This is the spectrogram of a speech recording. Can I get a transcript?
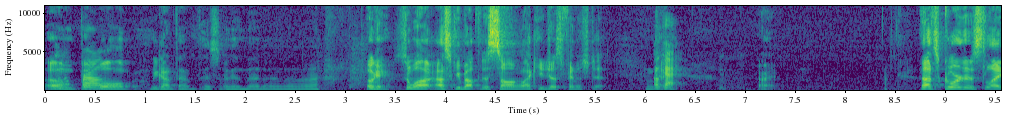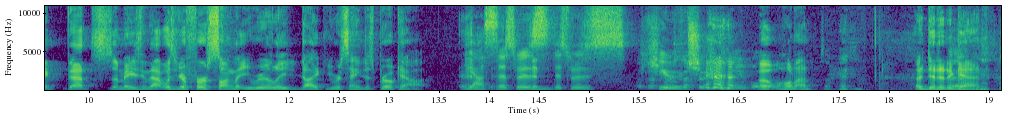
Um, no but we'll we got that. This, okay, so I'll ask you about this song like you just finished it. Okay. okay. That's gorgeous. Like that's amazing. That was your first song that you really like. You were saying just broke out. And- yes, this was and- this was huge. Oh, hold on. I did it again.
